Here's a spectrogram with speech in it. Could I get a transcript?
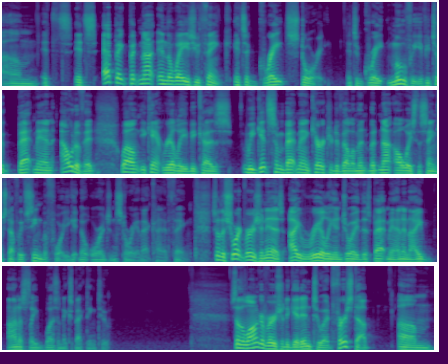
Um, it's it's epic, but not in the ways you think. It's a great story. It's a great movie. If you took Batman out of it, well, you can't really because we get some Batman character development, but not always the same stuff we've seen before. You get no origin story and that kind of thing. So the short version is I really enjoyed this Batman, and I honestly wasn't expecting to. So the longer version to get into it, first up, um,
